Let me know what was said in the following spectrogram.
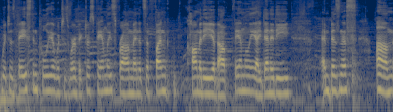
Which is based in Puglia, which is where Victor's family's from, and it's a fun comedy about family, identity, and business. Um,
